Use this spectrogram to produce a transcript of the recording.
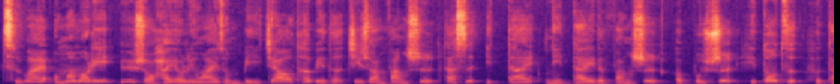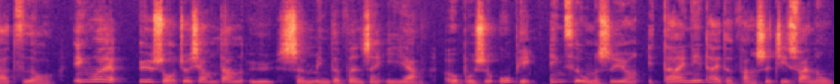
此外，我们猫的玉守还有另外一种比较特别的计算方式，它是一代一代的方式，而不是一度子和他子哦。因为玉守就相当于神明的分身一样，而不是物品，因此我们是用一代一代的方式计算哦。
